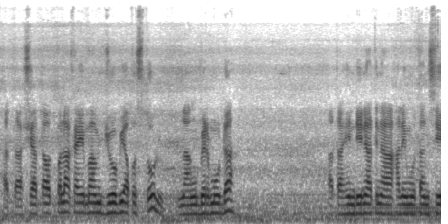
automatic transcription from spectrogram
At uh, shout out pala kay Ma'am Joby Apostol ng Bermuda. At ah, hindi natin nakakalimutan si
